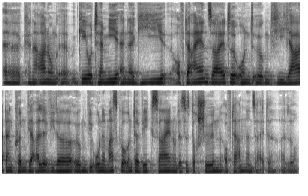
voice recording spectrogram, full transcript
äh, keine Ahnung, äh, Geothermie, Energie auf der einen Seite und irgendwie, ja, dann können wir alle wieder irgendwie ohne Maske unterwegs sein und das ist doch schön auf der anderen Seite. Also.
